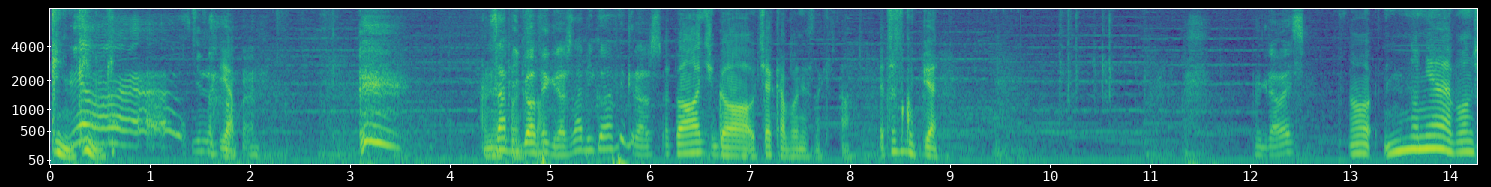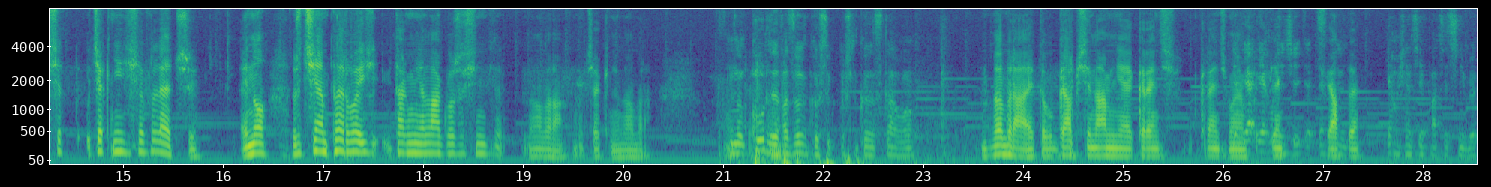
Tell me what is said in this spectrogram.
Gin, gin, gin. Zginąłem. Ja. A nie, Zabij go, a co? wygrasz, zabij go, a wygrasz. Goń go, ucieka, bo nie zna hita. Ja to jest głupie. Wygrałeś? No, no nie, bo on się ucieknie i się wyleczy. Ej no, rzuciłem perłę i, i tak mnie lagło, że się nie... Dobra, ucieknie, dobra. No kurde, was tylko, już tylko zostało. Dobra, ej, to gap się na mnie, kręć, kręć moją Ja-. Jak się na ciebie patrzeć niby?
